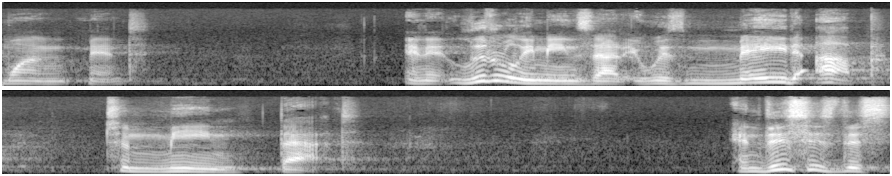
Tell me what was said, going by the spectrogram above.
one ment. And it literally means that it was made up to mean that. And this is this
